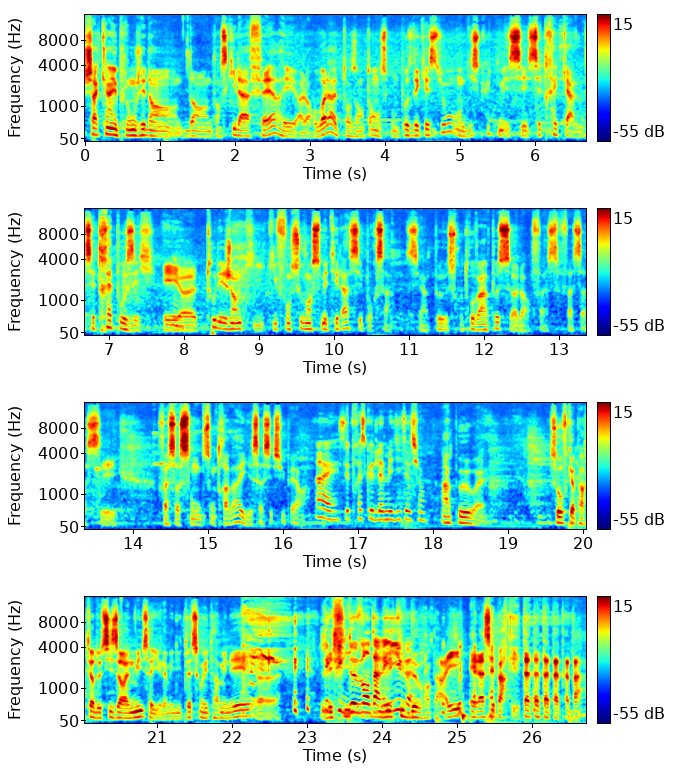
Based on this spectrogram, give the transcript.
chacun est plongé dans, dans, ce qu'il a à faire. Et alors voilà, de temps en temps, on, pose des questions, on discute, mais c'est très calme, c'est très posé. Et mm. euh, tous les gens qui, qui, font souvent ce métier-là, c'est pour ça. C'est un peu se retrouver un peu seul en face, face à ses, face à son, son travail, et ça, c'est super. Ouais, c'est presque de la méditation. Un peu, ouais. Sauf qu'à partir de 6h30, ça y est, la méditation est terminée. Euh, l'équipe de vente arrive. L'équipe de vente arrive, et là, c'est parti. Ta ta ta ta ta ta.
